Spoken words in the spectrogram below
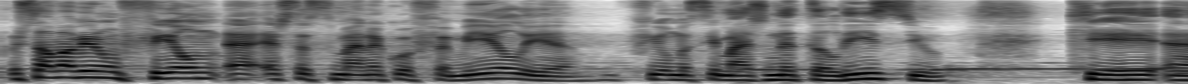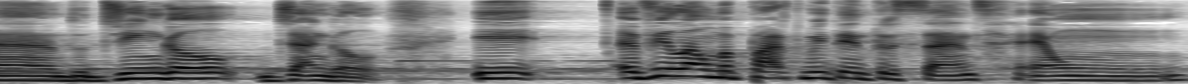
Eu estava a ver um filme uh, esta semana com a família, um filme assim mais natalício, que é uh, do Jingle Jungle. E havia lá uma parte muito interessante, é um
